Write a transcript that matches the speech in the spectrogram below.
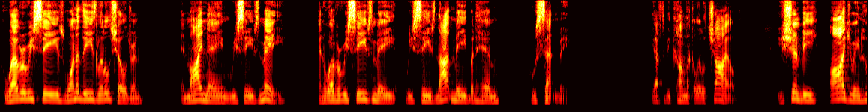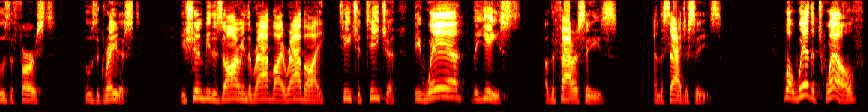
Whoever receives one of these little children in my name receives me, and whoever receives me receives not me, but him who sent me. You have to become like a little child. You shouldn't be arguing who's the first, who's the greatest. You shouldn't be desiring the rabbi, rabbi, teacher, teacher. Beware the yeast of the Pharisees and the Sadducees. Well, we're the 12.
